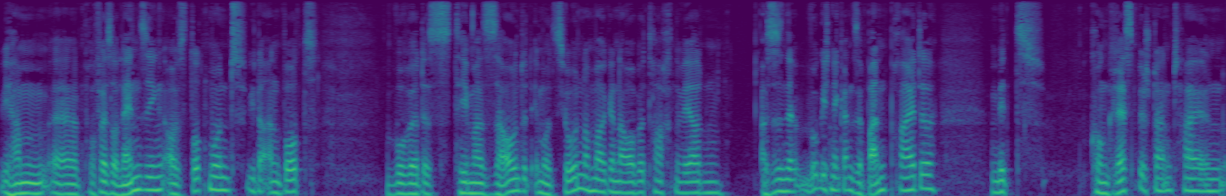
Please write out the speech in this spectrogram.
Wir haben äh, Professor Lensing aus Dortmund wieder an Bord wo wir das Thema Sound und Emotionen nochmal genauer betrachten werden. Also es ist eine, wirklich eine ganze Bandbreite mit Kongressbestandteilen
